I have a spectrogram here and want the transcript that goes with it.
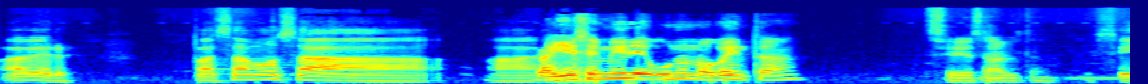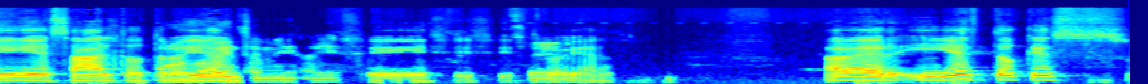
a ver, pasamos a. a- Gallese mide 1.90. Sí, es alto. Sí, es alto, Troyan. 1.90 mide Gallese. Sí, sí, sí, Sí. Troyan. A ver, y esto que es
